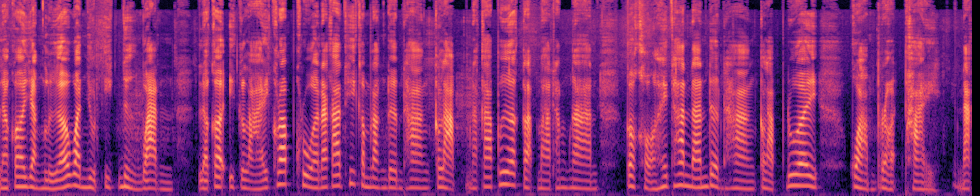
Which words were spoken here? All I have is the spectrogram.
แล้วก็ยังเหลือวันหยุดอีกหนึ่งวัน แล้วก็อีกหลายครอบครัวนะคะที่กำลังเดินทางกลับนะคะ เพื่อกลับมาทำงาน ก็ขอให้ท่านนั้นเดินทางกลับด้วยความปลอดภัยนะ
